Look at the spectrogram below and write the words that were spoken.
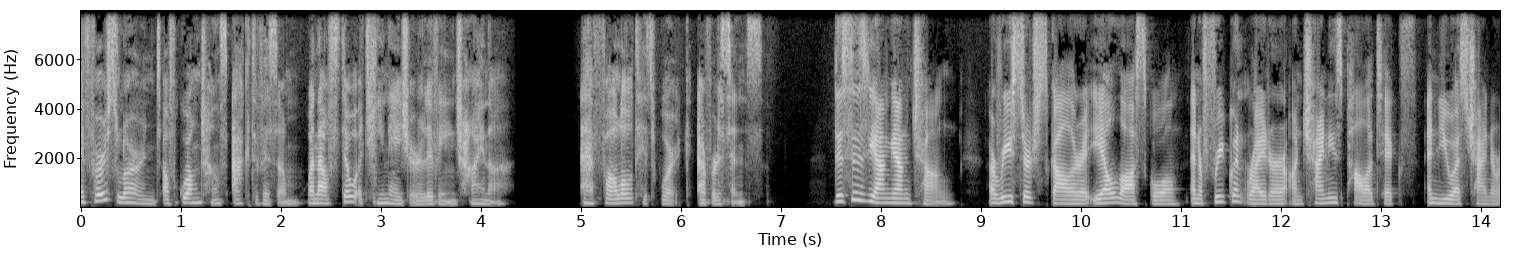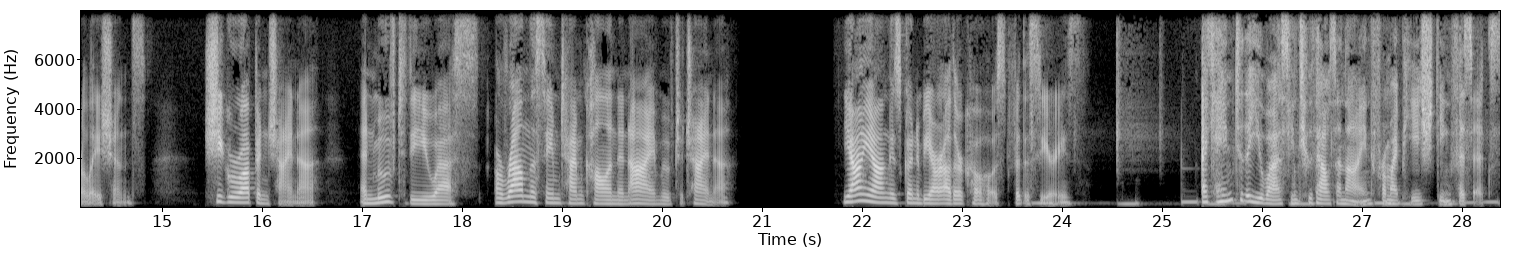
I first learned of Guangcheng's activism when I was still a teenager living in China. I have followed his work ever since. This is Yangyang Cheng, a research scholar at Yale Law School and a frequent writer on Chinese politics and US China relations. She grew up in China and moved to the US around the same time Colin and I moved to China. Yangyang is going to be our other co host for the series. I came to the US in 2009 for my PhD in physics.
